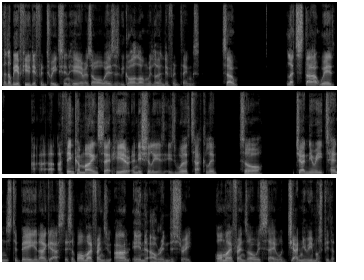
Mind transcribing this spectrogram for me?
But there'll be a few different tweaks in here, as always. As we go along, we learn different things. So, let's start with I think a mindset here initially is, is worth tackling. So, January tends to be, and I get asked this of all my friends who aren't in our industry, all my friends always say, well, January must be the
